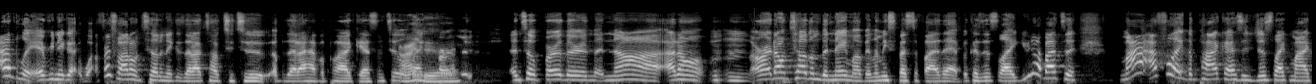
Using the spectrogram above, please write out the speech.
I employ every nigga. well, First of all, I don't tell the niggas that I talk to to that I have a podcast until I like do. further until further in the nah. I don't or I don't tell them the name of it. Let me specify that because it's like you're not about to. My I feel like the podcast is just like my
